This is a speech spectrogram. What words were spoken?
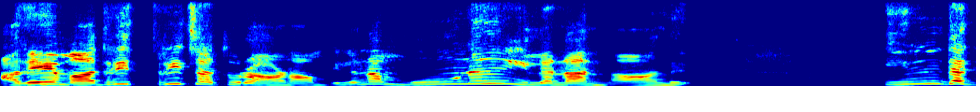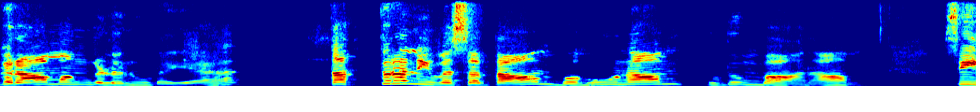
அதே மாதிரி த்ரிசதுராணாம் இல்லனா மூணு இல்லனா நாலு இந்த கிராமங்களினுடைய தத்ர நிவசதாம் பகூனாம் குடும்பானாம் சி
